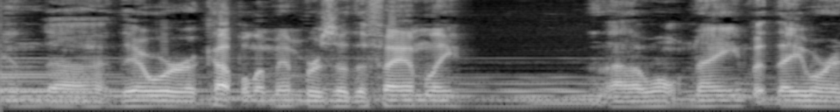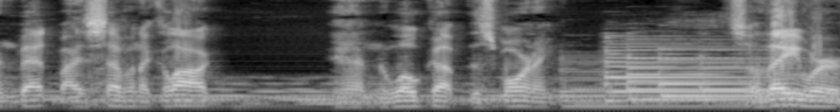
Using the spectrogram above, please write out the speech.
And uh, there were a couple of members of the family that I won't name, but they were in bed by seven o'clock and woke up this morning. So they were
